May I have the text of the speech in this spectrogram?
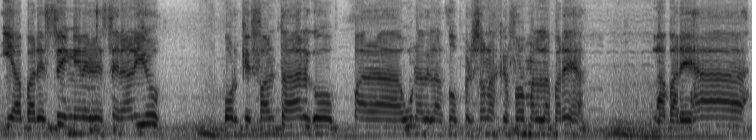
y aparecen en el escenario porque falta algo para una de las dos personas que forman la pareja. La pareja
